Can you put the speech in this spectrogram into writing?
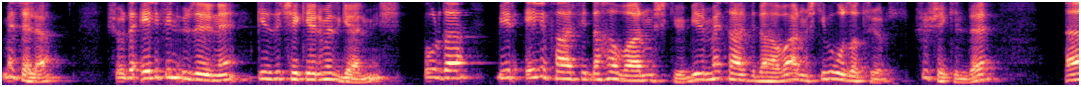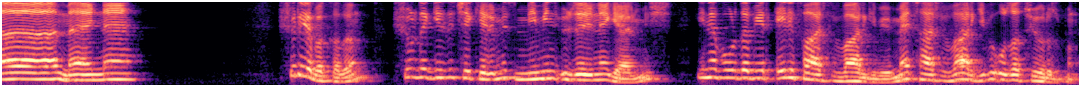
Mesela şurada elifin üzerine gizli çekerimiz gelmiş. Burada bir elif harfi daha varmış gibi, bir met harfi daha varmış gibi uzatıyoruz. Şu şekilde amene. Şuraya bakalım. Şurada gizli çekerimiz mimin üzerine gelmiş. Yine burada bir elif harfi var gibi, met harfi var gibi uzatıyoruz bunu.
